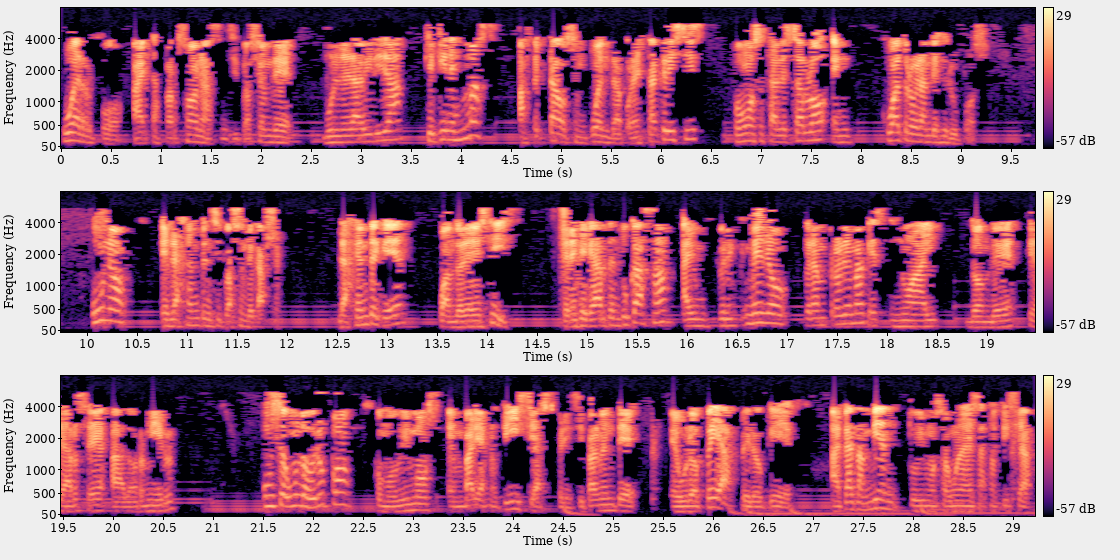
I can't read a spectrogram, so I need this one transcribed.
cuerpo a estas personas en situación de vulnerabilidad, que quienes más afectados se encuentra con esta crisis, podemos establecerlo en cuatro grandes grupos. Uno es la gente en situación de calle. La gente que, cuando le decís, tenés que quedarte en tu casa, hay un primero gran problema que es no hay donde quedarse a dormir. Un segundo grupo, como vimos en varias noticias, principalmente europeas, pero que acá también tuvimos alguna de esas noticias,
